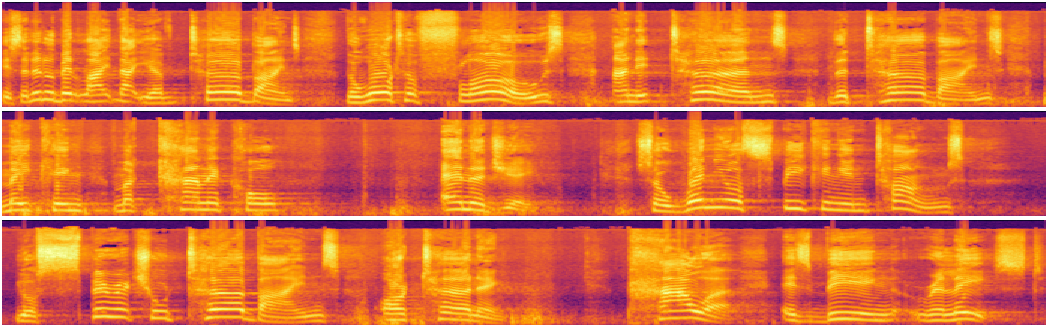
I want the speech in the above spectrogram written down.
It's a little bit like that. You have turbines. The water flows and it turns the turbines, making mechanical energy. So when you're speaking in tongues, your spiritual turbines are turning. Power is being released.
